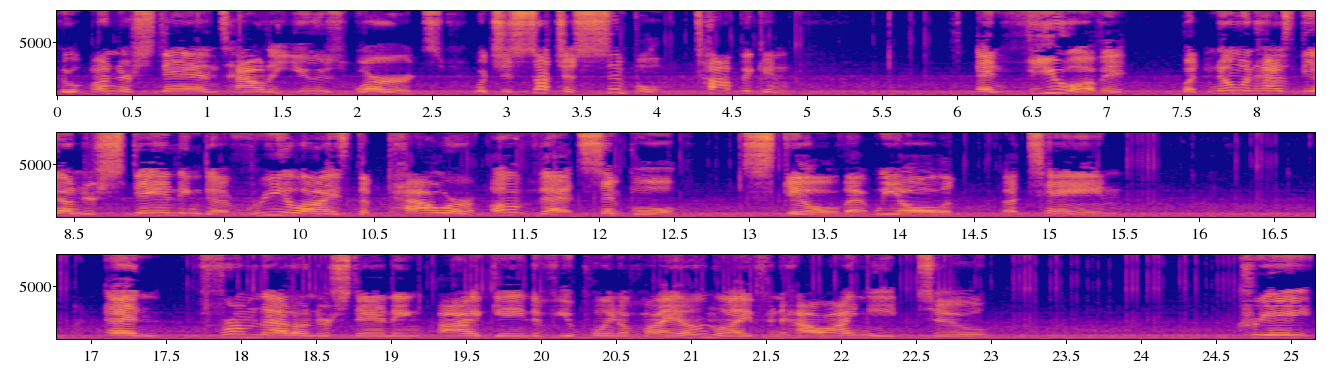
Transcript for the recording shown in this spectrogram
who understands how to use words, which is such a simple topic and and view of it, but no one has the understanding to realize the power of that simple skill that we all attain. And from that understanding, I gained a viewpoint of my own life and how I need to create.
